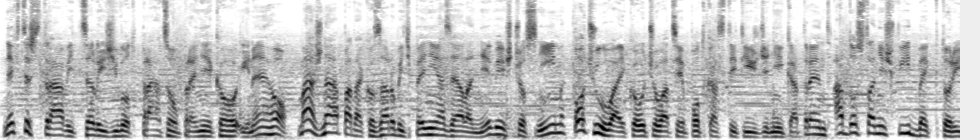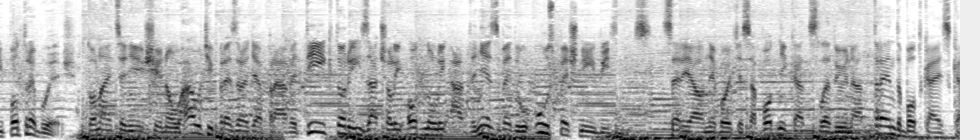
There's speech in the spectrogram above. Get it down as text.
Nechceš stráviť celý život prácou pre niekoho iného? Máš nápad, ako zarobiť peniaze, ale nevieš, čo s ním? Počúvaj koučovacie podcasty týždenníka Trend a dostaneš feedback, ktorý potrebuješ. To najcenejšie know-how ti prezradia práve tí, ktorí začali od nuly a dnes vedú úspešný biznis. Seriál Nebojte sa podnikať sleduj na trend.sk.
